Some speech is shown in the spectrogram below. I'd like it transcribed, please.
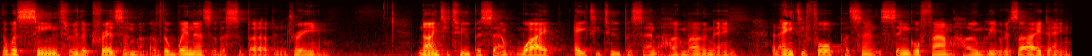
that was seen through the prism of the winners of the suburban dream. 92% white, 82% home owning, and 84% single fam homely residing.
